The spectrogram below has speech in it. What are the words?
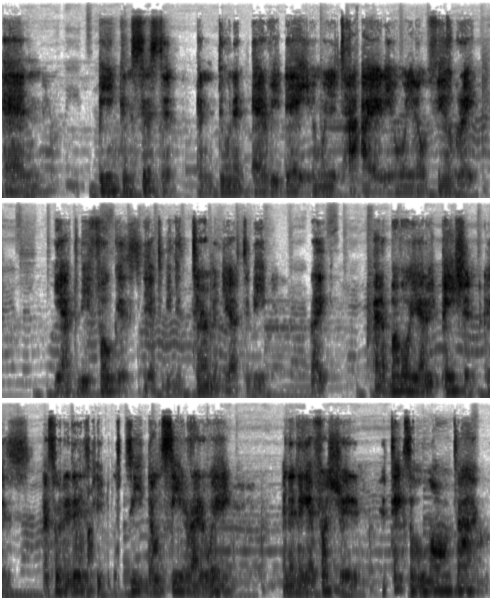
and being consistent and doing it every day even when you're tired even when you don't feel great you have to be focused. You have to be determined. You have to be like and above all you got to be patient because that's what it is. People see don't see it right away and then they get frustrated. It takes a long time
